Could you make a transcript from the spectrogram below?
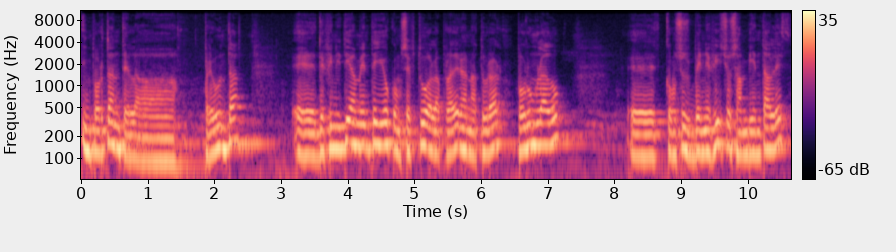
Importante la pregunta. Eh, definitivamente yo conceptúo la pradera natural, por un lado, eh, con sus beneficios ambientales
